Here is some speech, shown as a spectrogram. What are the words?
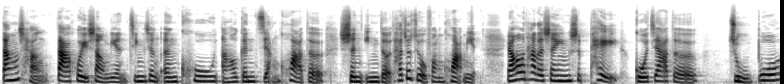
当场大会上面。金正恩哭，然后跟讲话的声音的，他就只有放画面，然后他的声音是配国家的主播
